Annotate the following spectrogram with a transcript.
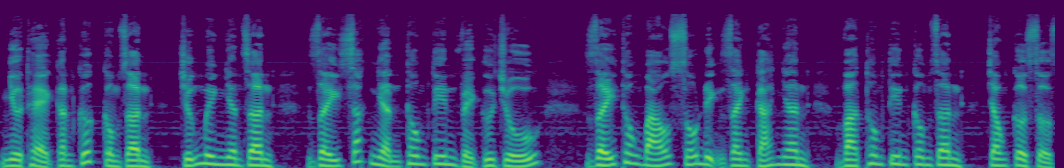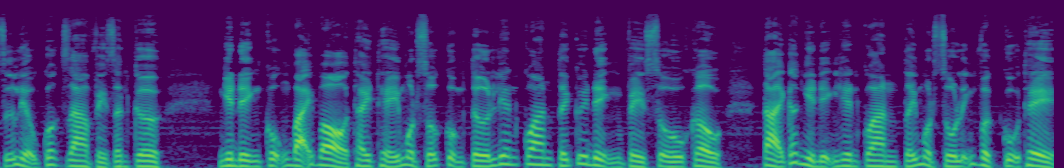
như thẻ căn cước công dân, chứng minh nhân dân, giấy xác nhận thông tin về cư trú, giấy thông báo số định danh cá nhân và thông tin công dân trong cơ sở dữ liệu quốc gia về dân cư. Nghị định cũng bãi bỏ thay thế một số cụm từ liên quan tới quy định về sổ hộ khẩu tại các nghị định liên quan tới một số lĩnh vực cụ thể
